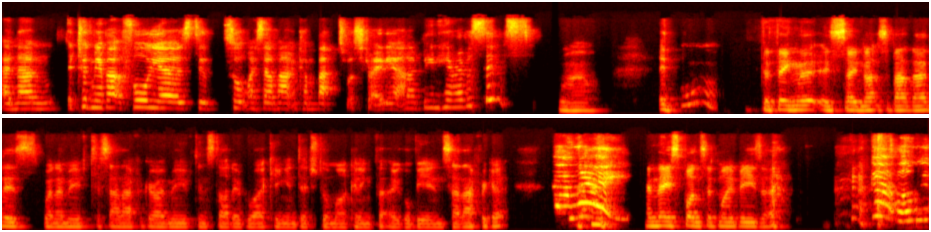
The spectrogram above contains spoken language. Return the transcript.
And um, it took me about four years to sort myself out and come back to Australia. And I've been here ever since. Wow. It, mm. The thing that is so nuts about that is when I moved to South Africa, I moved and started working in digital marketing for Ogilvy in South Africa. No way! and they sponsored my visa. yeah, well, we,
